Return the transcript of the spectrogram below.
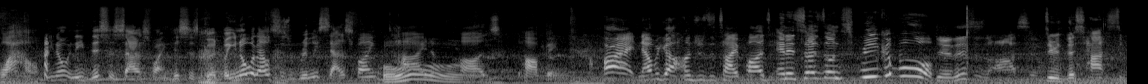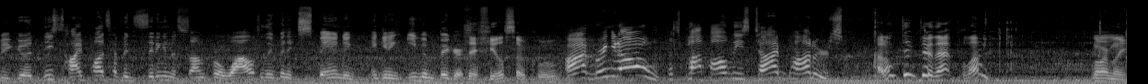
Wow. You know what? This is satisfying. This is good. But you know what else is really satisfying? Tide Pods popping. All right, now we got hundreds of Tide Pods, and it says unspeakable. Dude, this is awesome. Dude, this has to be good. These Tide Pods have been sitting in the sun for a while, so they've been expanding and getting even bigger. They feel so cool. All right, bring it on. Let's pop all these Tide Potters. I don't think they're that plump. Normally.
